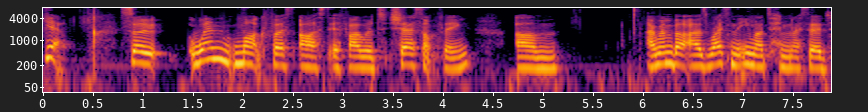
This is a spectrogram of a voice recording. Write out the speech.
yeah. So when Mark first asked if I would share something, um, I remember I was writing the email to him and I said,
